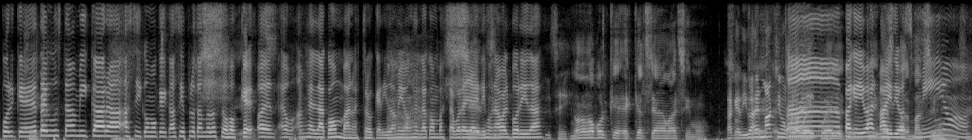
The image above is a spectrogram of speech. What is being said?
¿Por qué te gusta mi cara así como que casi explotando los ojos? Que eh, eh, Ángel Lacomba, nuestro querido amigo Ángel Lacomba está por allá sí, y dijo sí. una barbaridad. Sí. No, no, no, porque es que él se llama Máximo. Para que vivas el máximo, para Ah, que vivas al- ay, vives Dios máximo, mío.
